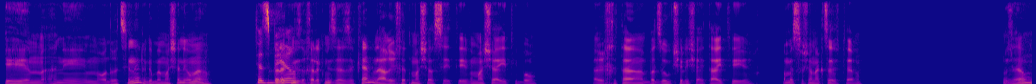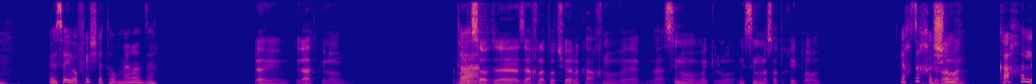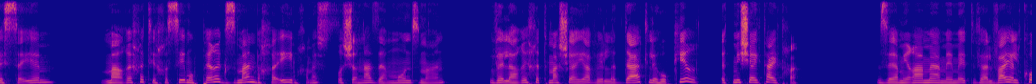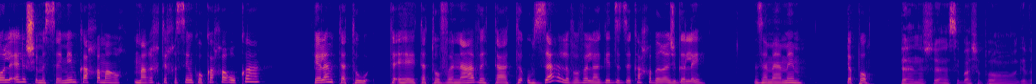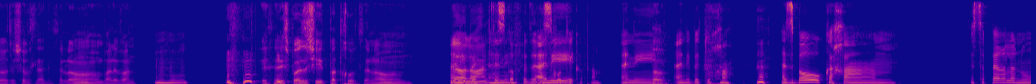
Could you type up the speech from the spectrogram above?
כי אני מאוד רציני לגבי מה שאני אומר. תסביר. חלק מזה, חלק מזה זה כן, להעריך את מה שעשיתי ומה שהייתי בו. להעריך את הבת זוג שלי שהייתה איתי 15 שנה קצת יותר. זהו. איזה יופי שאתה אומר את זה. כן, את יודעת, כאילו... אתה- מה לעשות, זה, זה החלטות שלקחנו ו- ועשינו, וכאילו, ניסינו לעשות הכי טוב. איך זה חשוב. ככה לסיים מערכת יחסים או פרק זמן בחיים, 15 שנה זה המון זמן, ולהעריך את מה שהיה ולדעת להוקיר את מי שהייתה איתך. זו אמירה מהממת, והלוואי על כל אלה שמסיימים ככה מערכ- מערכת יחסים כל כך ארוכה, שיהיה להם את התובנה ואת התעוזה לבוא ולהגיד את זה ככה בריש גלי. זה מהמם. שאפו. כן, יש אה, סיבה שפה הגברת יושבת לידי, זה לא בא לבן. מהמם. יש פה איזושהי התפתחות, זה לא... לא, לא, אל אני- תזקוף את זה לזכותי כפר. אני, בטוחה. אז בואו ככה, תספר לנו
